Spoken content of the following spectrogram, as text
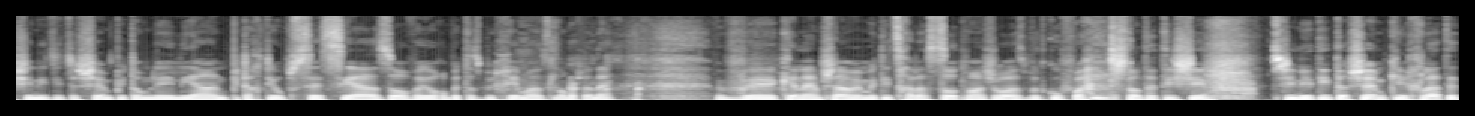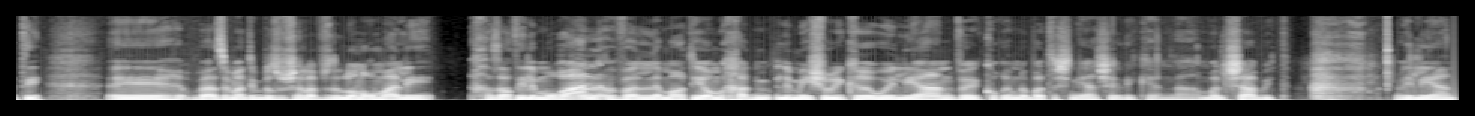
שיניתי את השם פתאום לאליאן, פיתחתי אובססיה, עזוב, היו הרבה תסביכים אז, לא משנה. וכן, היה משעמם, הייתי צריכה לעשות משהו אז בתקופה, שנות ה-90. שיניתי את השם כי החלטתי, אה, ואז הבנתי באיזשהו שלב שזה לא נורמלי. חזרתי למורן, אבל אמרתי יום אחד למישהו יקראו אליאן, וקוראים לבת השנייה שלי, כן, המלש"בית. אליאן.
